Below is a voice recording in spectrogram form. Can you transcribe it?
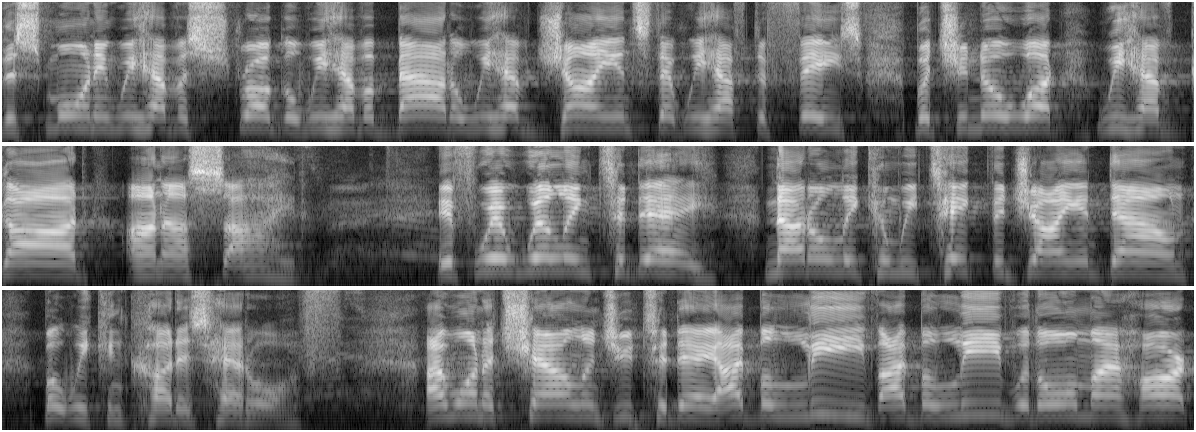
This morning we have a struggle. We have a battle. We have giants that we have to face. But you know what? We have God on our side. If we're willing today, not only can we take the giant down, but we can cut his head off. I want to challenge you today. I believe, I believe with all my heart,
